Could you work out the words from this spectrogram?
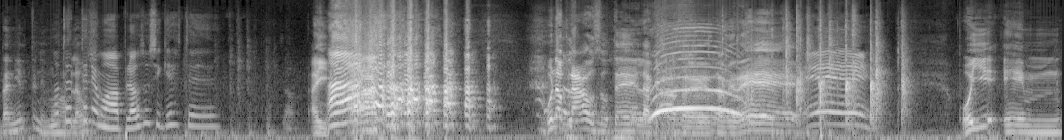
Daniel, tenemos No te aplausos? tenemos aplausos si quieres te... Ahí. ¡Ah! Un aplauso a ustedes en la casa. también. ¡Eh! ¡Eh! Oye, em,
